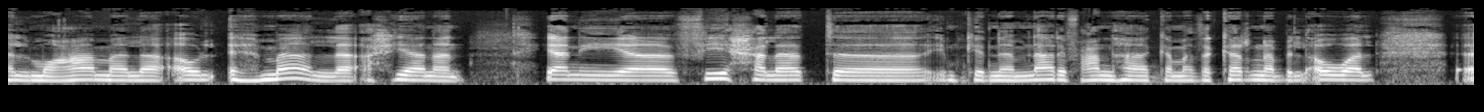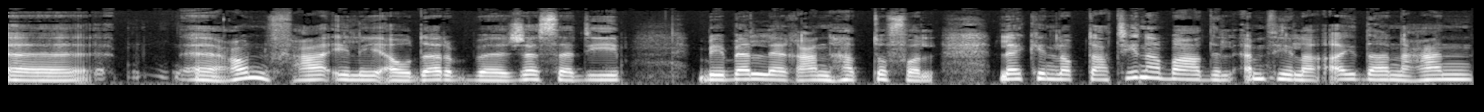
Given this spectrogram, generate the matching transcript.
المعاملة أو الإهمال أحيانا. يعني في حالات يمكن بنعرف عنها كما ذكرنا بالأول. عنف عائلي أو ضرب جسدي ببلغ عنها الطفل. لكن لو بتعطينا بعض الأمثلة أيضا عن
